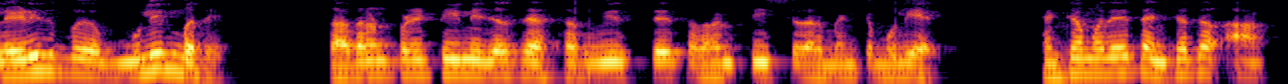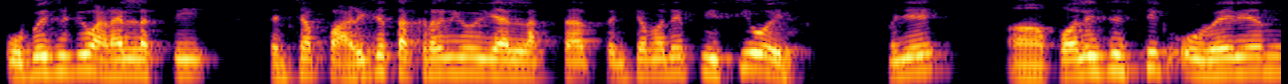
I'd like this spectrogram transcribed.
लेडीज मुलींमध्ये साधारणपणे टीनेजर्स जे असतात वीस ते साधारण तीसच्या दरम्यानच्या मुली आहेत. ह्यांच्यामध्ये त्यांच्यात ओबेसिटी वाढायला लागती त्यांच्या पाळीच्या तक्रारी यायला लागतात त्यांच्यामध्ये पी सी ओ एस म्हणजे पॉलिसिस्टिक ओव्हेरियन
